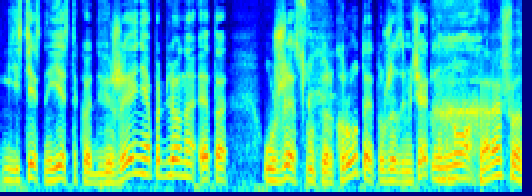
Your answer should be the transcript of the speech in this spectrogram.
естественно, есть такое движение определенное, это уже супер круто, это уже замечательно, но Хорошо.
